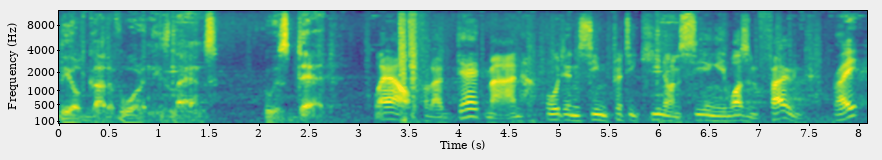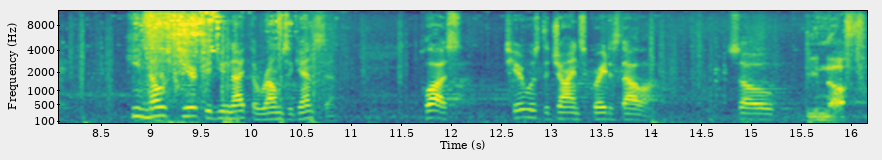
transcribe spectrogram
the old god of war in these lands, who is dead. Well, for a dead man, Odin seemed pretty keen on seeing he wasn't found. right? He knows Tyr could unite the realms against him. Plus, Tyr was the Giants' greatest ally. So, Enough.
